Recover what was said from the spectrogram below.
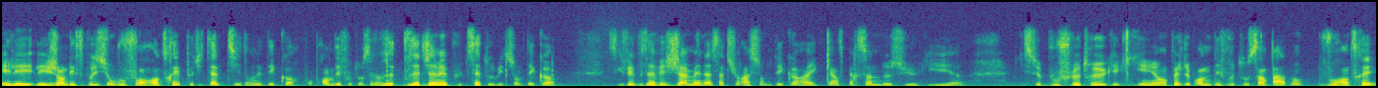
Et les, gens de l'exposition vous font rentrer petit à petit dans les décors pour prendre des photos. Vous êtes jamais plus de 7 ou 8 sur le décor. Ce qui fait que vous n'avez jamais la saturation du décor avec 15 personnes dessus qui, euh, qui se bouffent le truc et qui empêchent de prendre des photos sympas. Donc vous rentrez,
